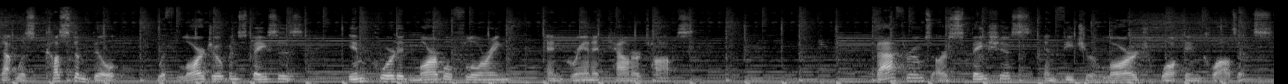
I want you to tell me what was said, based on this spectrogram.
that was custom built with large open spaces, imported marble flooring, and granite countertops. Bathrooms are spacious and feature large walk-in closets.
